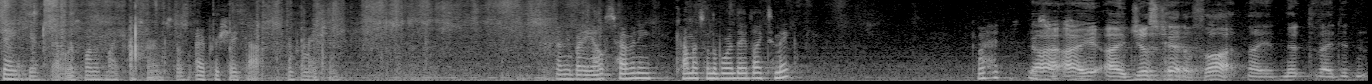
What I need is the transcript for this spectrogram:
Thank you. That was one of my concerns, so I appreciate that information. Does anybody else have any comments on the board they'd like to make? Go ahead. I, I, I just had a thought, and I admit that I didn't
